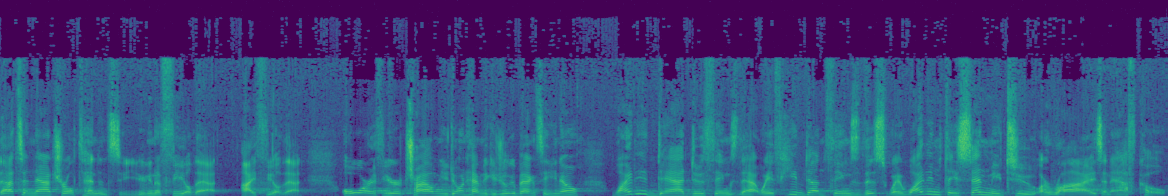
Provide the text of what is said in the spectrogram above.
That's a natural tendency. You're going to feel that. I feel that. Or if you're a child and you don't have any kids, you look back and say, you know, why did dad do things that way? If he'd done things this way, why didn't they send me to Arise and AFCO?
